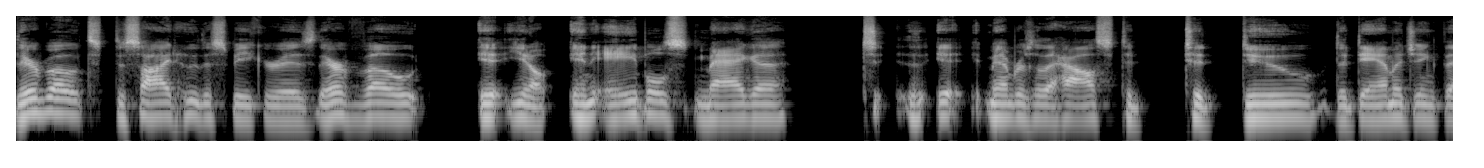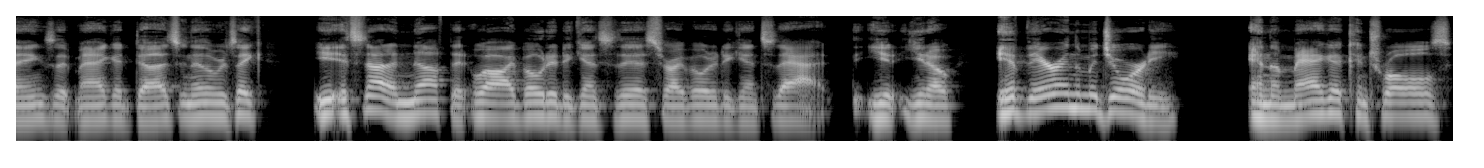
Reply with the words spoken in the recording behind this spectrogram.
their votes decide who the speaker is. Their vote, it, you know, enables MAGA to, uh, it, members of the House to to do the damaging things that MAGA does. In other words, like it's not enough that well, I voted against this or I voted against that. You, you know, if they're in the majority and the MAGA controls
